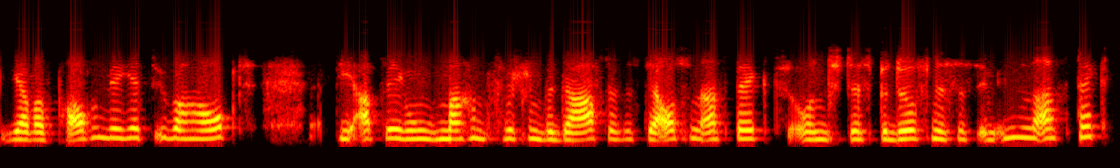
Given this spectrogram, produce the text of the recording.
ja, was brauchen wir jetzt überhaupt? Die Abwägung machen zwischen Bedarf, das ist der Außenaspekt, und des Bedürfnisses im Innenaspekt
